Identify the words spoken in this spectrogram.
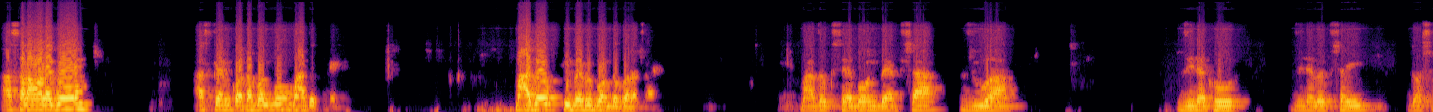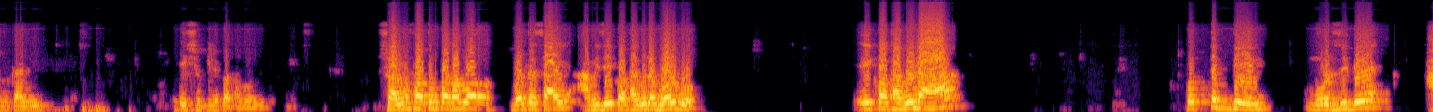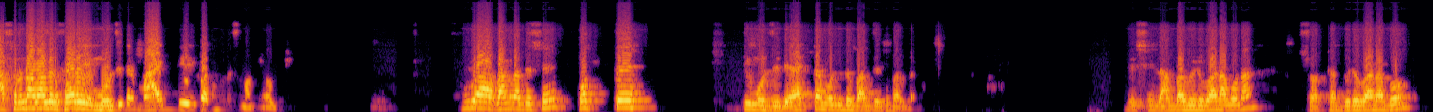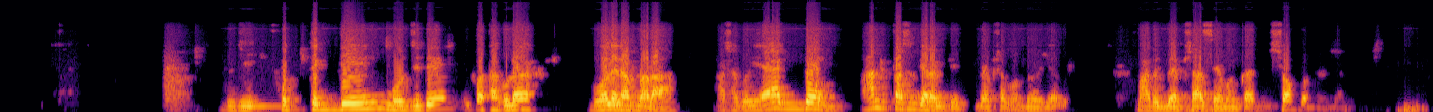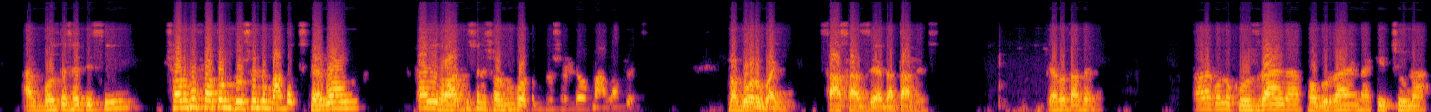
আসসালামু আলাইকুম। আজকে আমি কথা বলব মাদক নিয়ে। মাদক কীভাবে বন্ধ করা যায়? মাদক সেবন, ব্যবসা, জুয়া, জিনাখুর, জিনা ব্যবসায়ী, দর্শনকারী, এইসব নিয়ে কথা বলব। সর্বপ্রথম কথা বল- বলতে চাই, আমি যে কথাগুলো বলব, এই কথাগুলা প্রত্যেক দিন মসজিদে আসর নামাজের পরে মসজিদের মাইক দিয়ে এই কথাগুলো শোনাতে হবে। পুরা বাংলাদেশে প্রত্যেকটি মসজিদে, একটা মসজিদে বাদ দিতে পারবে না। বেশি লম্বা ভিডিও বানাবো না শর্টকাট ভিডিও বানাবো। যদি প্রত্যেক দিন মসজিদে এই কথাগুলা বলেন আপনারা, আশা করি একদম হান্ড্রেড পার্সেন্ট গ্যারান্টি ব্যবসা বন্ধ হয়ে যাবে। মাদক ব্যবসা আছে এমন কাজ সব বন্ধ হয়ে যাবে। আর বলতে চাইতেছি, সর্বপ্রথম দোষ হলো মাদক সেবনকারী হওয়ার পিছনে সর্বপ্রথম দোষ হলো মা বাবার বা বড় ভাই, চাচা জেদা তাদের। কেন তাদের? তারা কোনো খোঁজ রায় না, খবর রায় না, কিছু না।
